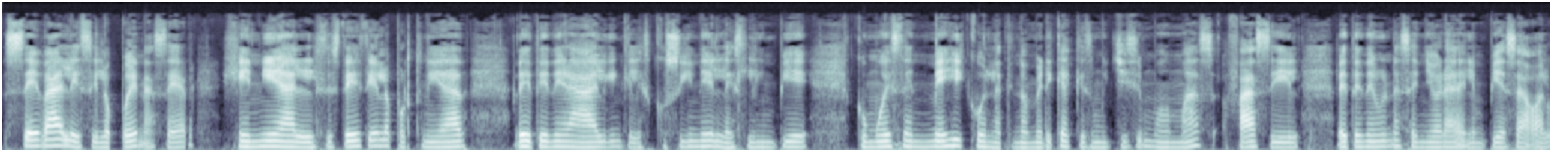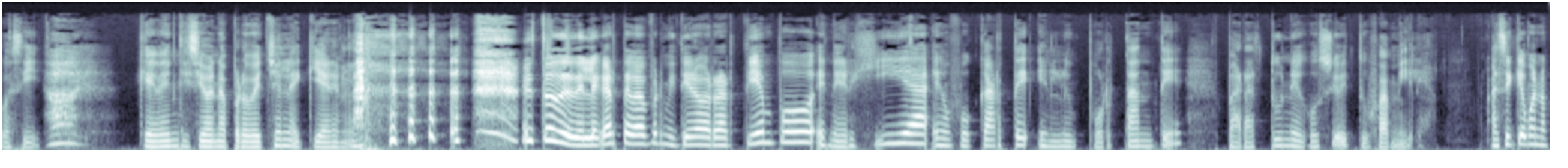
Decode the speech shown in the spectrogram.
Se vale si lo pueden hacer. Genial. Si ustedes tienen la oportunidad de tener a alguien que les cocine, les limpie, como es en México, en Latinoamérica, que es muchísimo más fácil de tener una señora de limpieza o algo así. Qué bendición, aprovechenla y quiérenla. Esto de delegar te va a permitir ahorrar tiempo, energía, enfocarte en lo importante para tu negocio y tu familia. Así que bueno,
